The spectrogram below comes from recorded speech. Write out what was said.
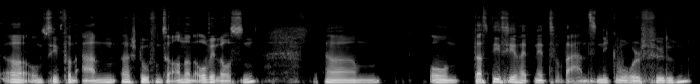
äh, und sie von einem äh, Stufen zur anderen lassen. Ähm, und dass die sich halt nicht wahnsinnig wohlfühlen.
